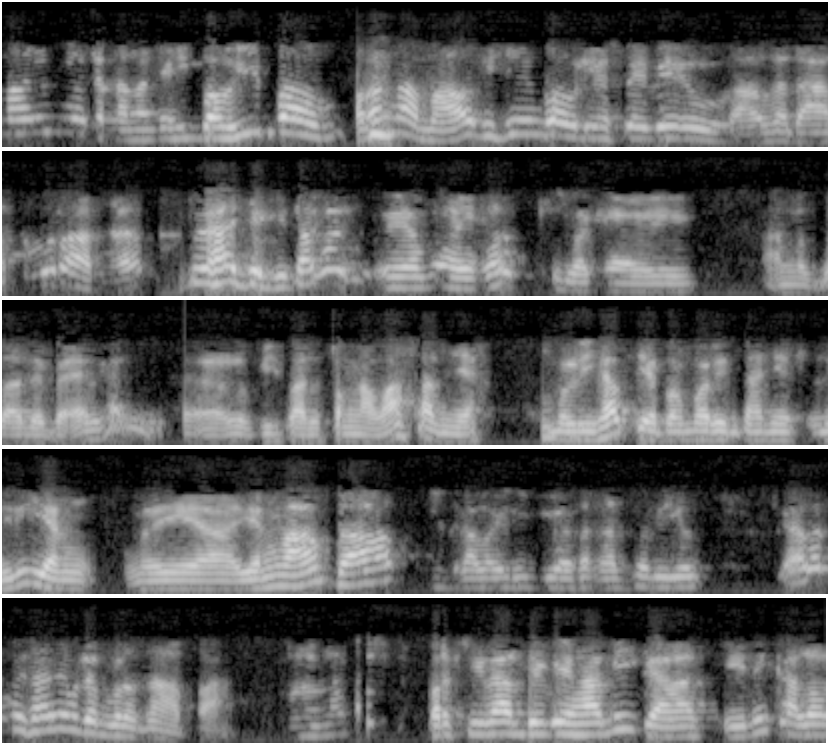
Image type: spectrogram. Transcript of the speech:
ya mainnya, jangan hanya himbau-himbau. Orang nggak mau dihimbau di SPBU, harus ada aturan kan. Itu aja kita kan, ya, ya kan sebagai anggota DPR kan eh, lebih pada pengawasan ya. Melihat ya pemerintahnya sendiri yang ya, yang lambat, kalau ini biasakan serius. Sekarang misalnya udah bulan apa? Perkiraan BBH migas ini kalau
